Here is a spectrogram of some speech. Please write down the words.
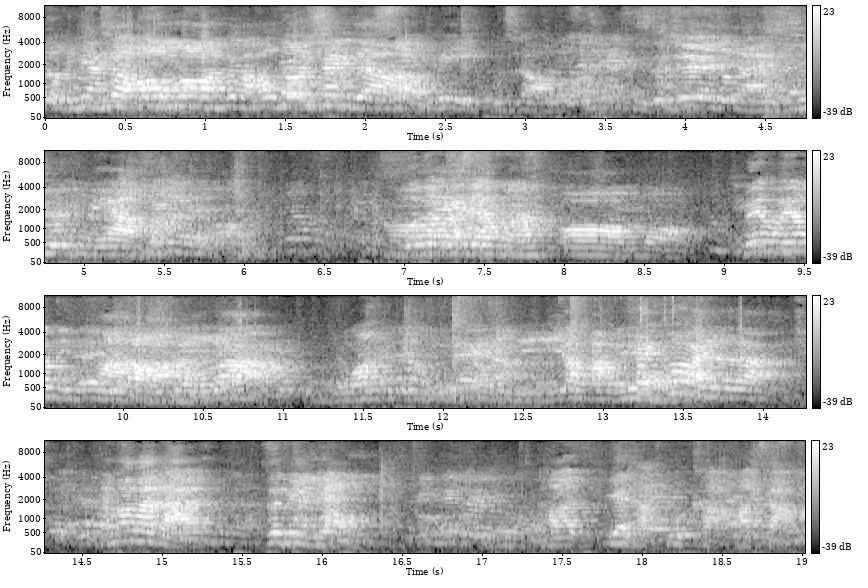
的。你叫欧梦，对吧？欧梦看一手臂，不知道？这是你来是怎么样？我都是这样吗？哦，没有没有你的，有啦，有吗？累了，太快了啦！来慢慢来，这边有，他越卡不卡，他卡他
